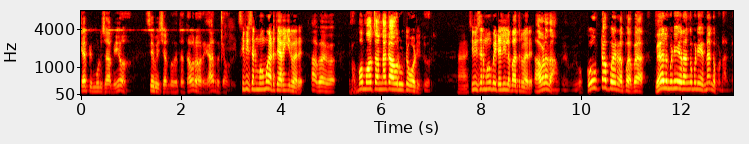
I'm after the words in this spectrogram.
கேபி முனுசாமியும் சிவி சண்முகத்தை தவிர அவர் யார் இருக்கா அவரு? சிவி சண்முகமும் அடுத்து இறங்கிடுவாரு ரொம்ப மோசம்னாக்கா அவர் விட்டு ஓடிட்டு ஆ, சிவி சண்முகம் போய் டெல்லியில பாத்துருவாரு. அவ்வளவுதான். அவங்க கூப்பிட்டா போயிடுற இப்ப வே- வேலுமணி ரங்கமணி என்னங்க பண்ணாங்க?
